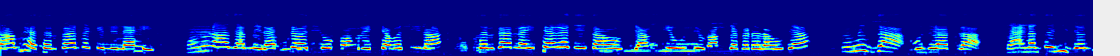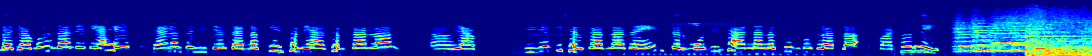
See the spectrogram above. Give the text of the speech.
काम ह्या सरकारनं केलेलं आहे. म्हणून आज आम्ही राष्ट्रवादी युवक काँग्रेसच्या वतीनं सरकारला इशारा देत आहोत की आमचे उद्योग आमच्याकडे राहू द्या. तुम्हीच जा गुजरातला. त्यानंतर ही जनता जागृत झालेली आहे. त्यानंतर ही जनता नक्कीच सगळ्या सरकारला या बीजेपी सरकारला नाही तर मोदी शहांना नक्कीच गुजरातला पाठवून देईल.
